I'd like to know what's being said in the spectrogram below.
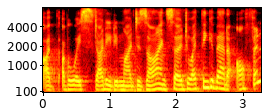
I've, I've always studied in my design. So do I think about it often?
